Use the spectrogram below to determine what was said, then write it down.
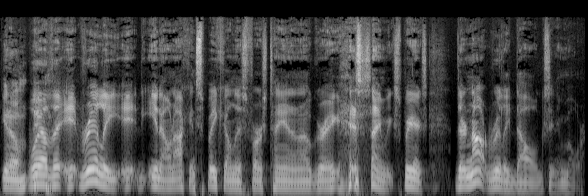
You know, Well, the, it really, it, you know, and I can speak on this firsthand. I know Greg has the same experience. They're not really dogs anymore.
